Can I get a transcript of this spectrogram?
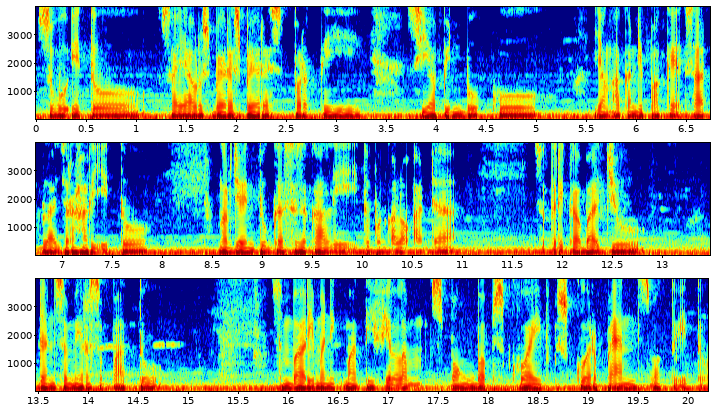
Subuh itu saya harus beres-beres seperti siapin buku yang akan dipakai saat belajar hari itu, ngerjain tugas sesekali, itu pun kalau ada, setrika baju, dan semir sepatu. Sembari menikmati film SpongeBob SquarePants waktu itu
